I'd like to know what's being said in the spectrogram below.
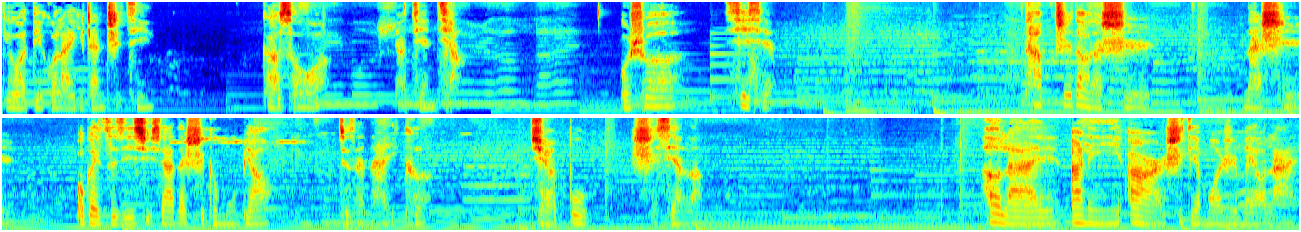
给我递过来一张纸巾，告诉我要坚强。我说谢谢。他不知道的是，那时我给自己许下的十个目标，就在那一刻全部实现了。后来，二零一二世界末日没有来。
